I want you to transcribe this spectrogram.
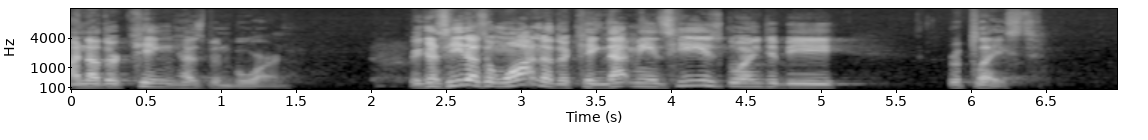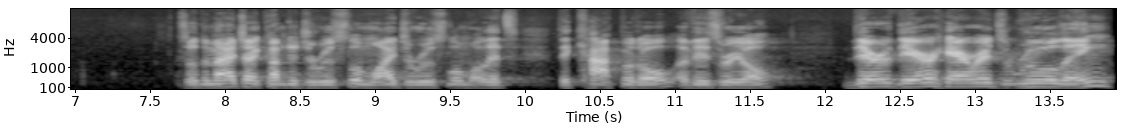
another king has been born. Because he doesn't want another king. That means he's going to be replaced. So the Magi come to Jerusalem. Why Jerusalem? Well, it's the capital of Israel. They're there, Herod's ruling.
